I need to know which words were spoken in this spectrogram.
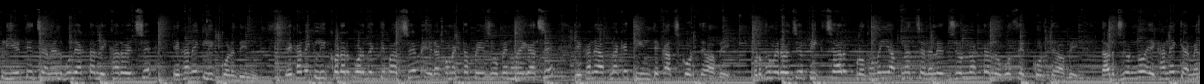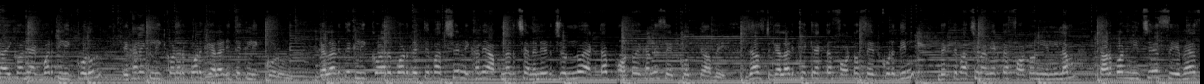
ক্রিয়েটিভ চ্যানেল বলে একটা লেখা রয়েছে। এখানে ক্লিক করে দিন। এখানে ক্লিক করার পর দেখতে পাচ্ছেন এরকম একটা পেজ ওপেন হয়ে গেছে। এখানে আপনাকে তিনটে কাজ করতে হবে। প্রথমে রয়েছে পিকচার প্রথমেই আপনার চ্যানেলের জন্য একটা লোগো সেট করতে হবে। তার জন্য এখানে ক্যামেরা আইকনে একবার ক্লিক করুন। এখানে ক্লিক করার পর গ্যালারিতে ক্লিক করুন। গ্যালারিতে ক্লিক করার পর দেখতে পাচ্ছেন এখানে আপনার চ্যানেলের জন্য একটা ফটো এখানে সেট করতে হবে। জাস্ট গ্যালারি থেকে একটা ফটো সেট করে দিন। দেখতে পাচ্ছেন, আমি একটা ফটো নিয়ে নিলাম। তারপর নিচে সেভ অ্যাজ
